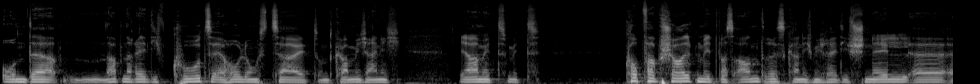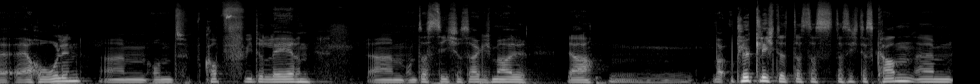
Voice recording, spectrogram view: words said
und äh, habe eine relativ kurze Erholungszeit und kann mich eigentlich ja mit, mit Kopf abschalten mit was anderes, kann ich mich relativ schnell äh, äh, erholen ähm, und Kopf wieder leeren. Ähm, und das sicher, sage ich mal, ja, glücklich, dass, dass, dass, dass ich das kann ähm,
